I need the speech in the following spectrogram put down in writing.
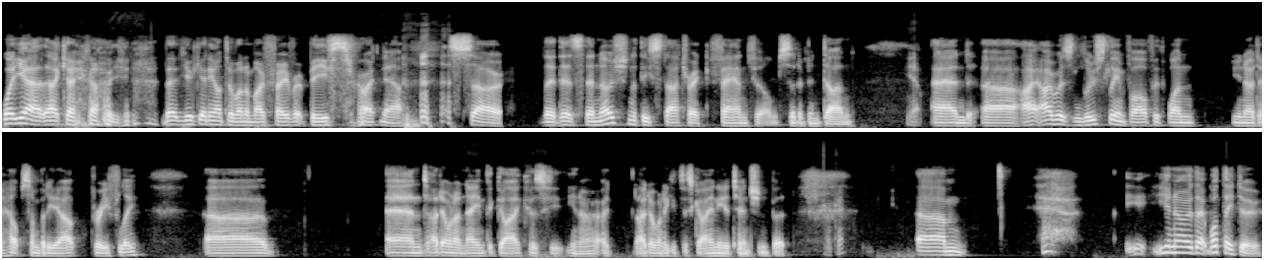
Well, yeah, okay. You're getting onto one of my favorite beefs right now. so there's the notion of these Star Trek fan films that have been done. Yeah. And uh, I, I, was loosely involved with one, you know, to help somebody out briefly. Uh, and I don't want to name the guy because he, you know, I, I don't want to give this guy any attention. But, okay. um, you know that what they do,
